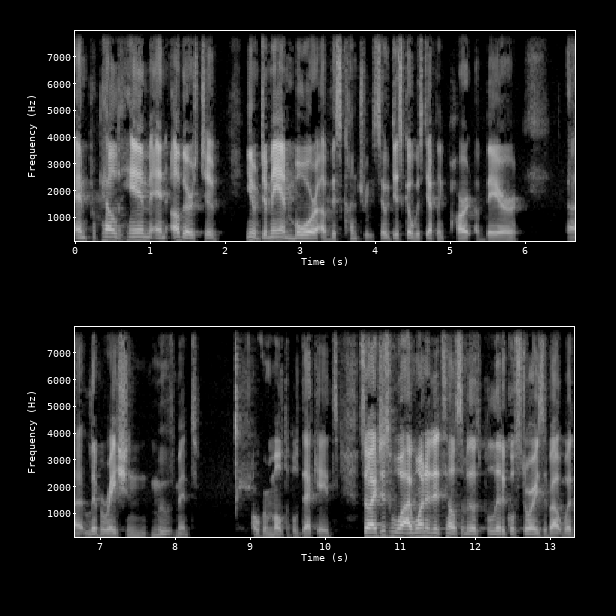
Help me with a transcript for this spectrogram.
and propelled him and others to you know demand more of this country. So disco was definitely part of their uh, liberation movement over multiple decades. So I just I wanted to tell some of those political stories about what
